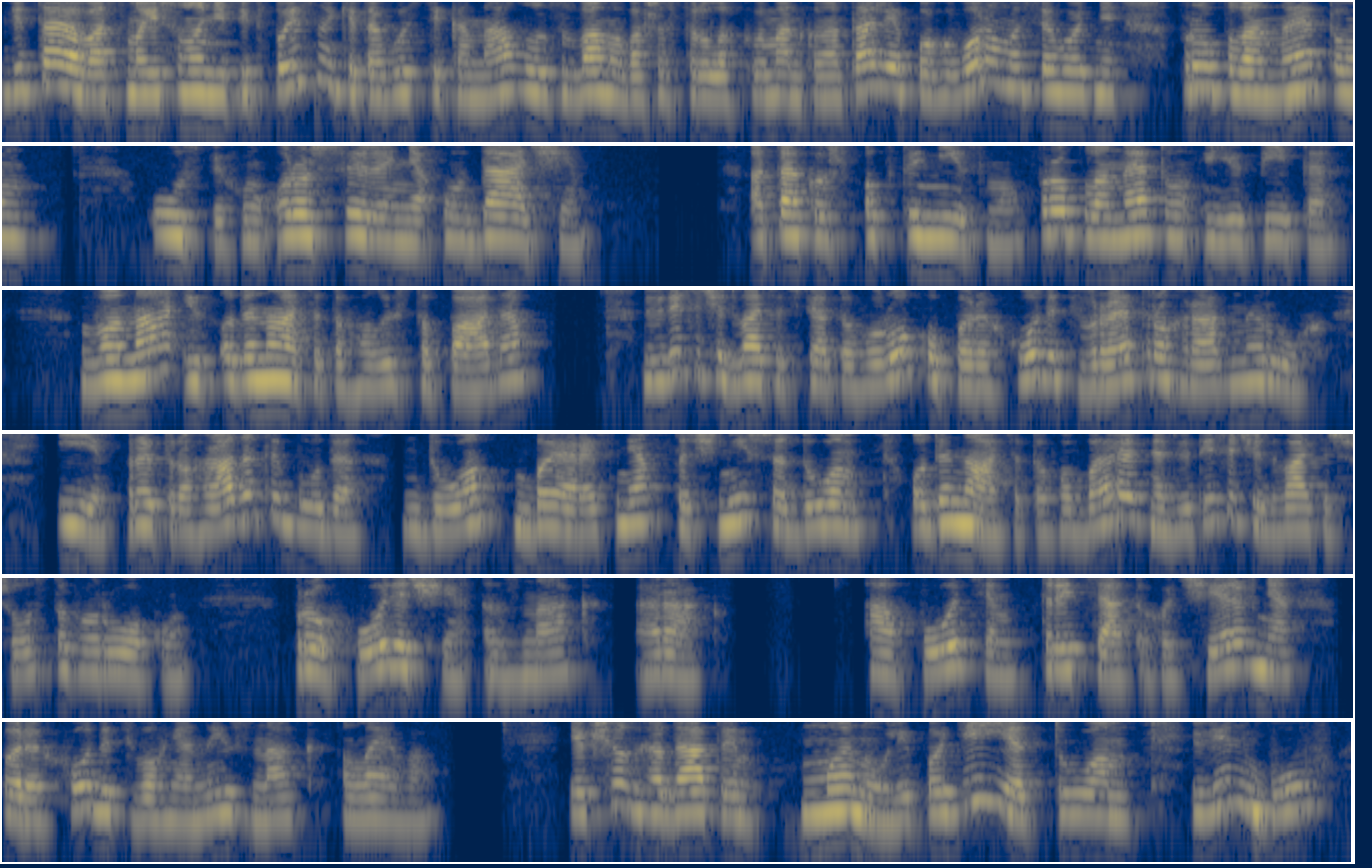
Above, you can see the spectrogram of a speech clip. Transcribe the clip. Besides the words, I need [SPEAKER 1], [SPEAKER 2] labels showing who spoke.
[SPEAKER 1] Вітаю вас, мої шановні підписники та гості каналу. З вами ваш астролог Клименко Наталія. Поговоримо сьогодні про планету успіху, розширення удачі, а також оптимізму, про планету Юпітер. Вона із 11 листопада 2025 року переходить в ретроградний рух. І ретроградити буде до березня, точніше до 11 березня 2026 року проходячи знак рак. А потім, 30 червня, переходить вогняний знак Лева. Якщо згадати минулі події, то він був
